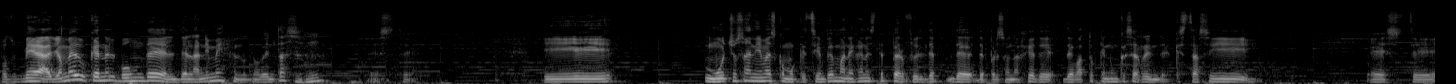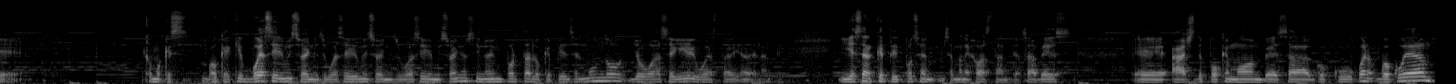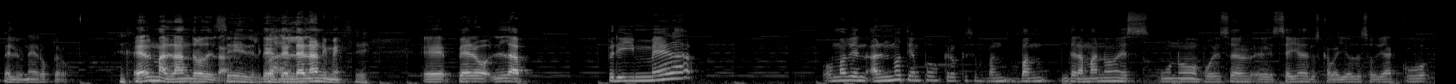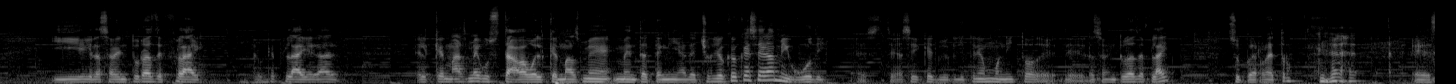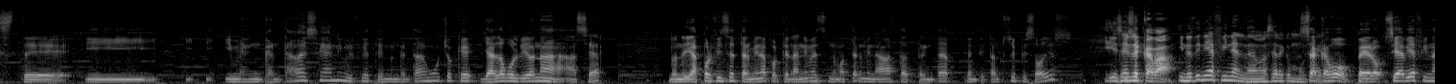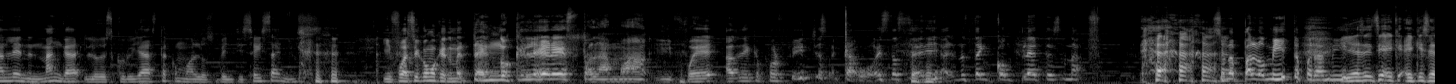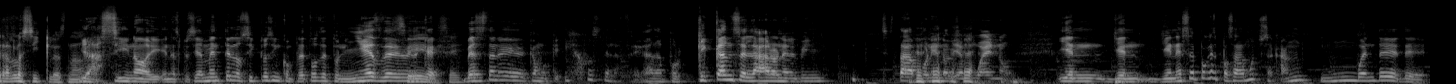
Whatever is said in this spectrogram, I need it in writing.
Pues mira, yo me eduqué en el boom del, del anime en los noventas. Ujú. Este. Y muchos animes como que siempre manejan este perfil de, de- de personaje de, de vato que nunca se rinde, que está así. Este. Como que, ok, que voy a seguir mis sueños, voy a seguir mis sueños, voy a seguir mis sueños, y no importa lo que piense el mundo, yo voy a seguir y voy a estar ahí adelante. Y ese arquetipo se, se maneja bastante, o sea, ves eh, Ash de Pokémon, ves a Goku, bueno, Goku era un peleonero, pero era el malandro de la, Sí, del del- del anime. Sí. Eh, pero la primera, o más bien al mismo tiempo, creo que se van, van de la mano. Es uno, puede ser eh, Seiya de los Caballeros de Zodiaco y las aventuras de Fly. Creo que Fly era el, el que más me gustaba o el que más me, me entretenía. De hecho, yo creo que ese era mi Woody. Este, así que yo, yo tenía un monito de, de las aventuras de Fly, súper retro. este, y, y- y me encantaba ese anime, fíjate, me encantaba mucho que ya lo volvieron a, a hacer, donde ya por fin se termina, porque el anime nomás terminaba hasta 30, 20 y tantos episodios. Y, se no- acababa. y no tenía final, nada más era como. Se que- acabó, pero sí había final en el manga y lo descubrí ya hasta como a los 26 años. y fue así como que me tengo que leer esto, la ma. Y fue así que por fin ya se acabó esta serie, ya no está incompleta, es una, es una palomita para mí. Y ya sí, hay, que, hay que cerrar los ciclos, ¿no? Y así, ¿no? Y en, especialmente en los ciclos incompletos de tu niñez, de, de Sí, que sí. ves están eh, como que, hijos de la fregada, ¿por qué cancelaron el vin? Se estaba poniendo bien bueno. Y en, y, en, y en esa época se pasaba mucho, sacaban un, buen de, de,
